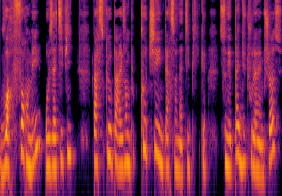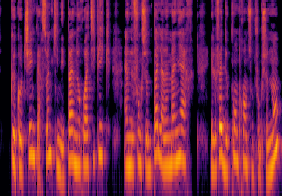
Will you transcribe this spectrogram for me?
voire former aux atypies. Parce que, par exemple, coacher une personne atypique, ce n'est pas du tout la même chose coacher une personne qui n'est pas neuroatypique. Elle ne fonctionne pas de la même manière. Et le fait de comprendre son fonctionnement,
